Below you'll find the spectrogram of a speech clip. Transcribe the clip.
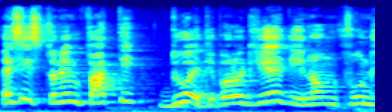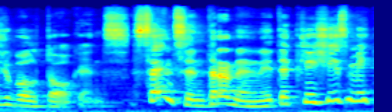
Esistono infatti due tipologie di non fungible tokens. Senza entrare nei tecnicismi,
